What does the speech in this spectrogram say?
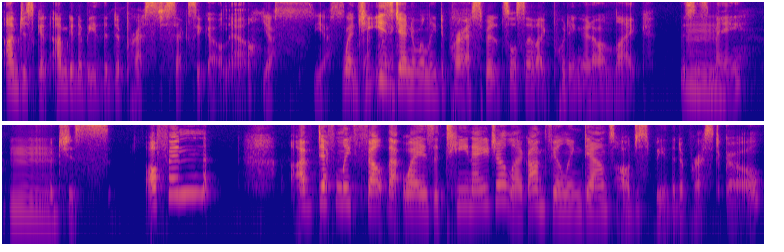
I'm just gonna I'm gonna be the depressed sexy girl now. Yes. Yes. When she is genuinely depressed, but it's also like putting it on like this Mm. is me, which is often I've definitely felt that way as a teenager. Like I'm feeling down, so I'll just be the depressed girl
